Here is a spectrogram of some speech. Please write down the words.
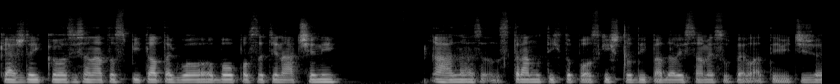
Každý, koho si sa na to spýtal, tak bol, bol v podstate nadšený. A na stranu týchto polských štúdí padali samé superlatívy, čiže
